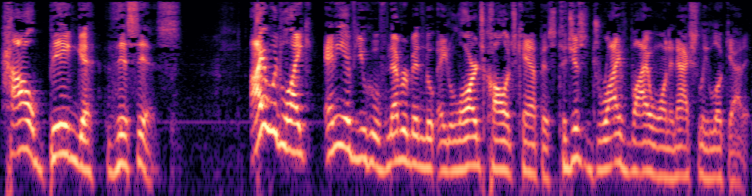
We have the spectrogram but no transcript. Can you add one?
how big this is. I would like any of you who've never been to a large college campus to just drive by one and actually look at it.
